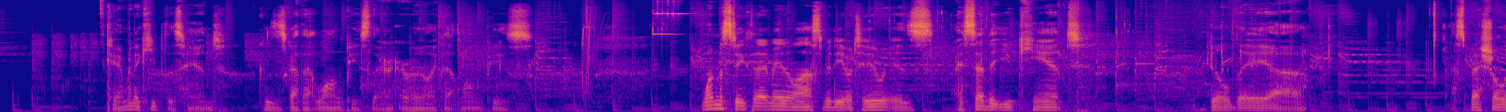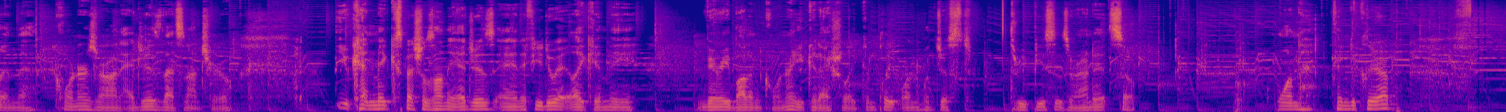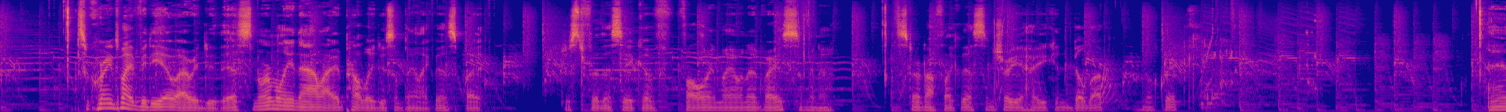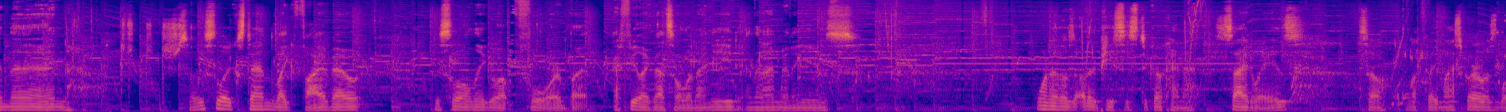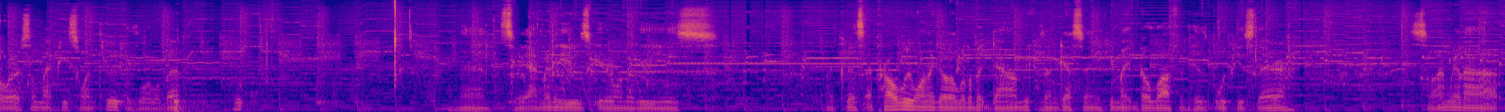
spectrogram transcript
okay, I'm going to keep this hand, because it's got that long piece there. I really like that long piece. One mistake that I made in the last video, too, is I said that you can't build a, uh, a special in the corners or on edges. That's not true. You can make specials on the edges, and if you do it like in the very bottom corner, you could actually complete one with just three pieces around it. So one thing to clear up. So according to my video, I would do this. Normally now I would probably do something like this, but just for the sake of following my own advice, I'm gonna start off like this and show you how you can build up real quick. And then, so this will extend like five out. This will only go up four, but I feel like that's all that I need, and then I'm going to use one of those other pieces to go kind of sideways. So luckily my square was lower, so my piece went through his a little bit. Oop. And then, so yeah, I'm going to use either one of these like this. I probably want to go a little bit down because I'm guessing he might build off of his blue piece there. So I'm going to,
